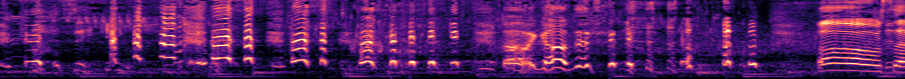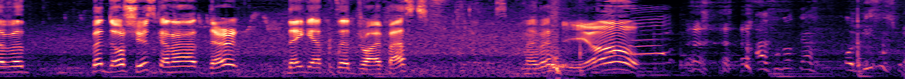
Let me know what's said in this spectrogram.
oh my god, dude. oh, seven. But those shoes kind of, they're, they get uh, dry fast. Maybe. Yo! I forgot that. Oh, this is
